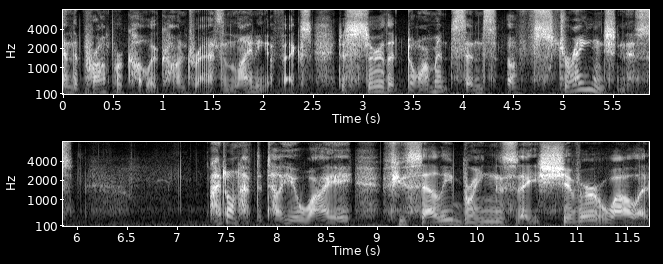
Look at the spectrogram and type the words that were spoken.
and the proper color contrast and lighting effects to stir the dormant sense of strangeness. I don't have to tell you why a Fuseli brings a shiver while a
